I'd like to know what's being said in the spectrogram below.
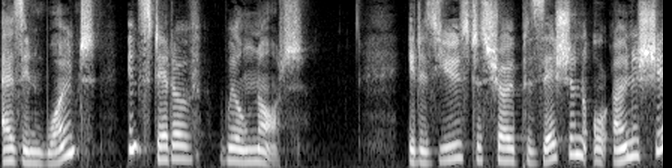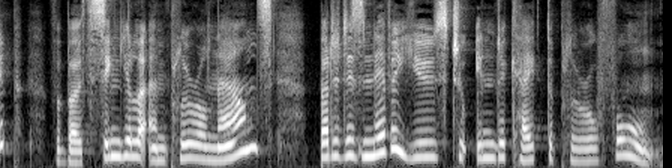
as in won't, instead of will not. It is used to show possession or ownership for both singular and plural nouns, but it is never used to indicate the plural form.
